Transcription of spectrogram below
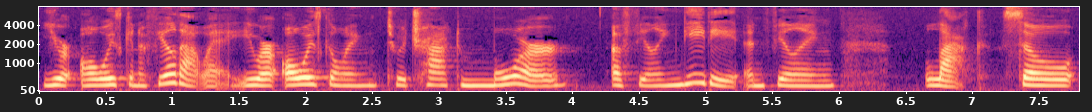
you're always going to feel that way. You are always going to attract more of feeling needy and feeling lack. So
